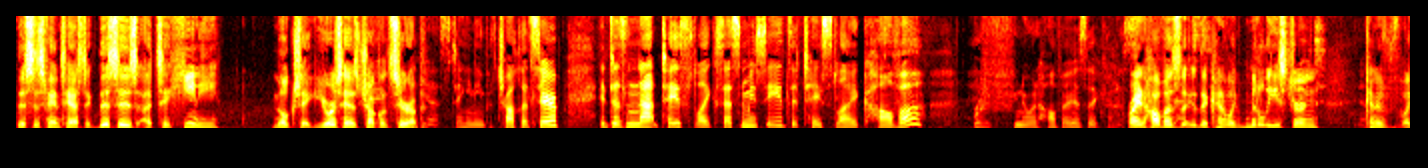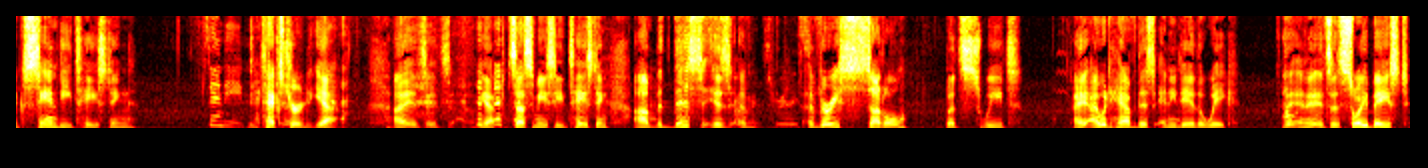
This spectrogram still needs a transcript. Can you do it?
this is fantastic. This is a tahini milkshake. Yours has chocolate syrup. Yes, tahini with chocolate syrup. It does not taste like sesame seeds. It tastes like halva. If you know what halva is, that kind of Right, halva's the, the kind of like Middle Eastern, kind of like sandy tasting, sandy texture. textured. Yeah, uh, it's it's yeah sesame seed tasting. Uh, but this is a, really a very subtle but sweet. I, I would have this any day of the week, Oh, and it's a soy based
